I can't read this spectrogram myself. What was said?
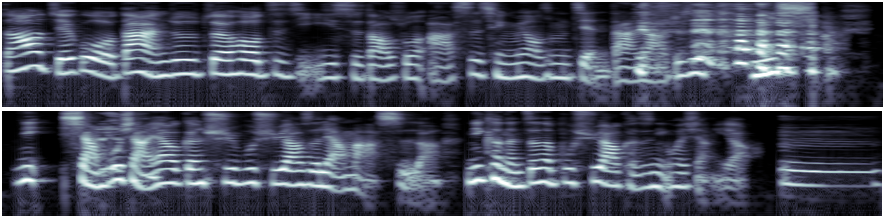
然后结果当然就是最后自己意识到说啊，事情没有这么简单啦，就是你想你想不想要跟需不需要是两码事啊。你可能真的不需要，可是你会想要。嗯，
